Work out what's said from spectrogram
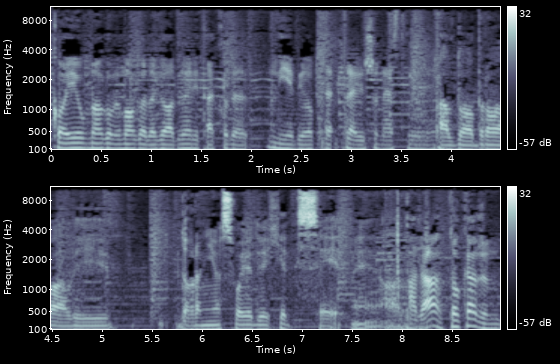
koji je u mnogome mogao da ga odmeni, tako da nije bilo pre, previše mesta. pa dobro, ali dobro nije osvojio 2007. Ali, Pa da, to kažem,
